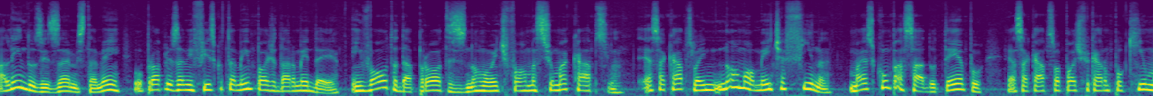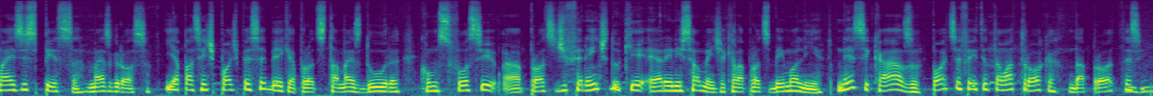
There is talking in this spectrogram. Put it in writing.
Além dos exames também, o próprio exame físico também pode dar uma ideia. Em volta da prótese, normalmente forma-se uma cápsula. Essa cápsula normalmente é fina, mas com o passar do tempo, essa cápsula pode ficar um pouquinho mais espessa, mais grossa. E a paciente pode perceber que a prótese está mais dura, como se fosse a prótese diferente do que era inicialmente, aquela prótese bem molinha. Nesse caso, pode ser feita então a troca da prótese uhum.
